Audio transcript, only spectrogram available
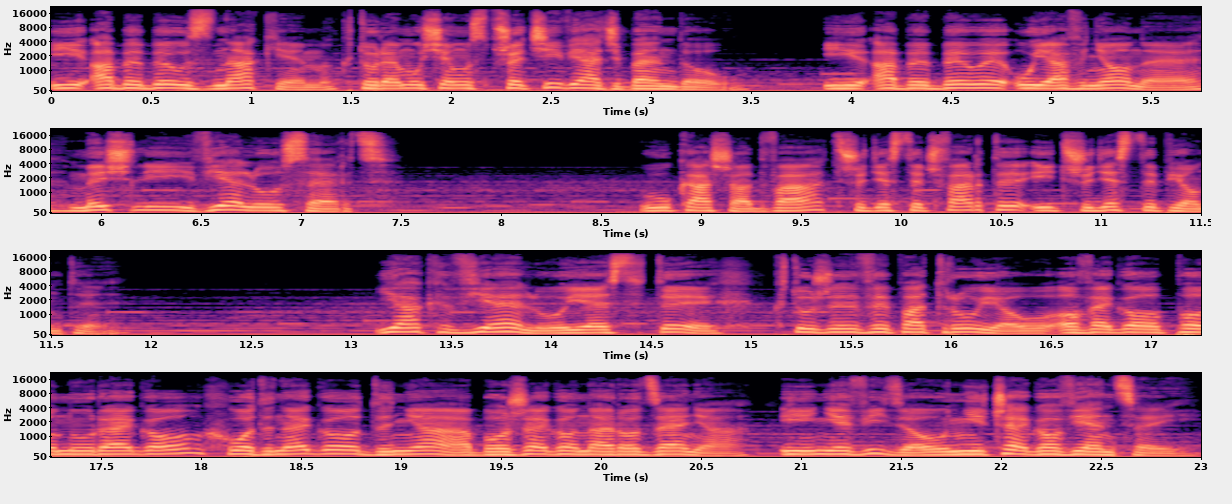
I aby był znakiem, któremu się sprzeciwiać będą, i aby były ujawnione myśli wielu serc. Łukasza 2, 34 i 35. Jak wielu jest tych, którzy wypatrują owego ponurego, chłodnego dnia Bożego Narodzenia i nie widzą niczego więcej.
